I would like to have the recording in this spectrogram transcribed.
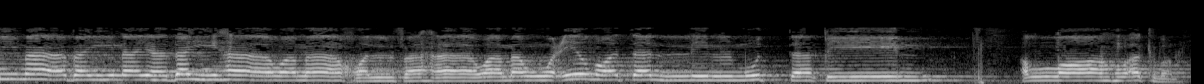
لِمَا بَيْنَ يَدَيْهَا وَمَا خَلْفَهَا وَمَوْعِظَةً لِلْمُتَّقِينَ اللَّهُ أَكْبَرُ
